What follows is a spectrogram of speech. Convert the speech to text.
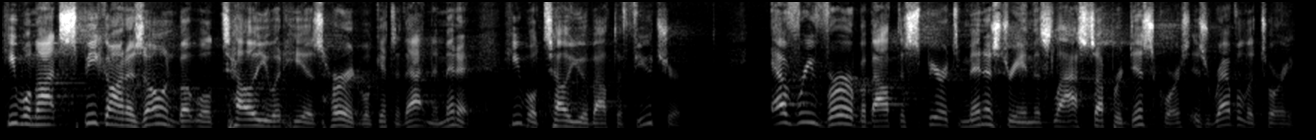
He will not speak on His own, but will tell you what He has heard. We'll get to that in a minute. He will tell you about the future. Every verb about the Spirit's ministry in this Last Supper discourse is revelatory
